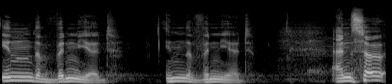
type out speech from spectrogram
In the Vineyard. In the Vineyard. And so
